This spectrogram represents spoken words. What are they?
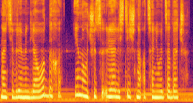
найти время для отдыха и научиться реалистично оценивать задачи.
